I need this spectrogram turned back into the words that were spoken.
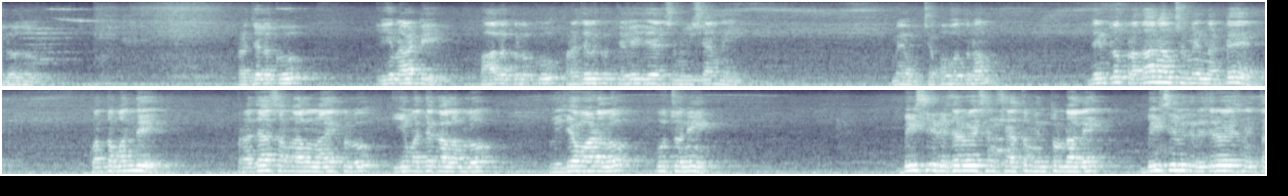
ఈరోజు ప్రజలకు ఈనాటి పాలకులకు ప్రజలకు తెలియజేయాల్సిన విషయాన్ని మేము చెప్పబోతున్నాం. దీంట్లో ప్రధాన అంశం ఏంటంటే కొంతమంది ప్రజా సంఘాల నాయకులు ఈ మధ్యకాలంలో విజయవాడలో కూర్చొని బీసీ రిజర్వేషన్ శాతం ఇంత ఉండాలి బీసీలకు రిజర్వేషన్ ఇంత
